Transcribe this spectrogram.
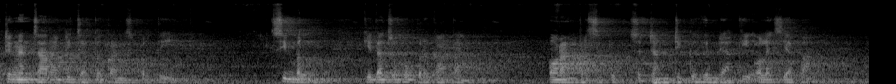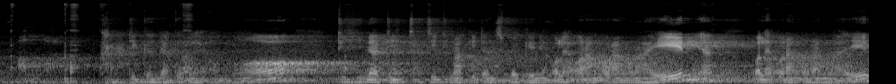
dengan cara dijatuhkan seperti itu. Simbol kita cukup berkata orang tersebut sedang dikehendaki oleh siapa? Allah. Karena dikehendaki oleh Allah dihina dicaci dimaki dan sebagainya oleh orang-orang lain ya oleh orang-orang lain.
